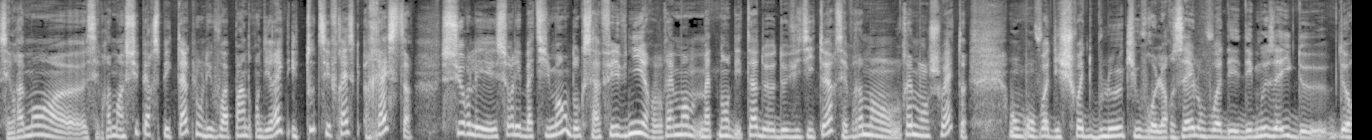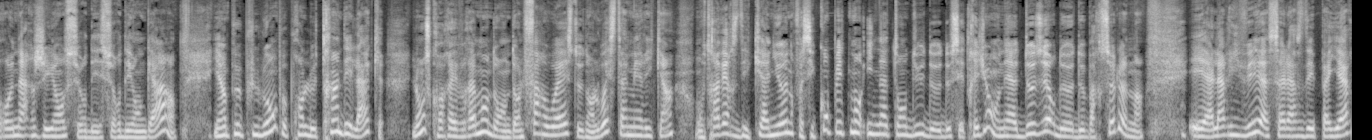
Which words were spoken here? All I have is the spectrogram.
c'est vraiment euh, c'est vraiment un super spectacle. On les voit peindre en direct et toutes ces fresques restent sur les sur les bâtiments. Donc ça fait venir vraiment maintenant des tas de, visiteurs. C'est vraiment vraiment chouette. On, voit des chouettes bleues qui ouvrent leurs ailes. On voit des, des mosaïques de, de renards géants sur des sur des hangars. Et un peu plus loin, on peut prendre le train des lacs. Là, on se croirait vraiment dans, dans le Far West, dans l'Ouest américain. On traverse des Enfin, c'est complètement inattendu de, de, cette région. On est à deux heures de, de Barcelone. Et à l'arrivée, à Salars des Payars,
